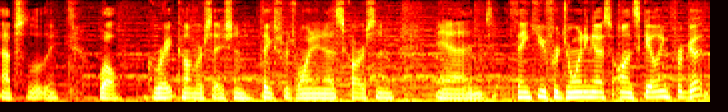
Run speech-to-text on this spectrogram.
Absolutely. Well, great conversation. Thanks for joining us, Carson. And thank you for joining us on Scaling for Good.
